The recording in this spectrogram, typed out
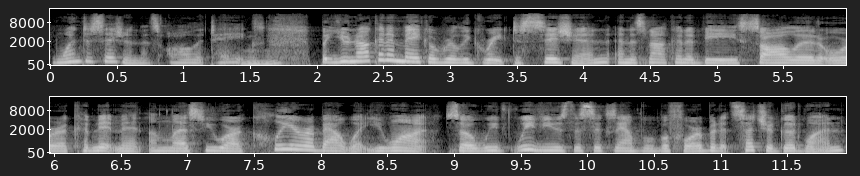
One decision, that's all it takes. Mm-hmm. But you're not going to make a really great decision and it's not going to be solid or a commitment unless you are clear about what you want. So we've, we've used this example before, but it's such a good one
